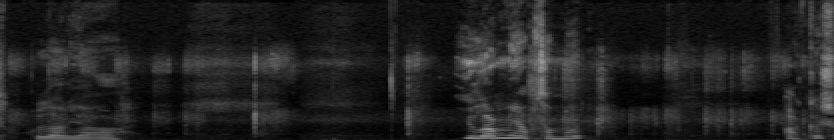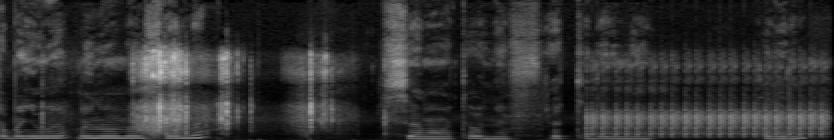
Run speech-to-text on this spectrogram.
Çok güzel ya. Yılan mı yapsam ben? Arkadaşlar ben yılan yapmayı normal sevmem. Sevmem nefret ederim kadarım.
